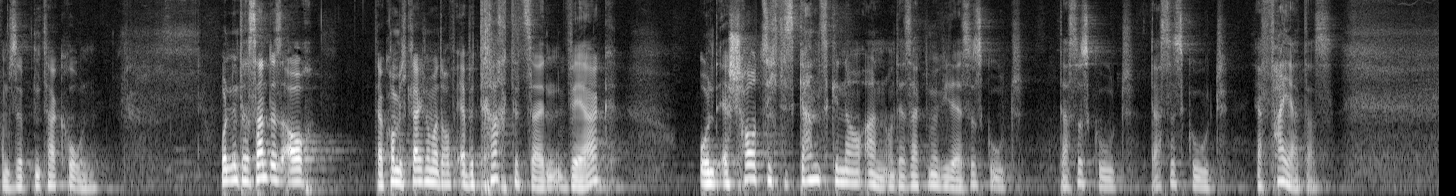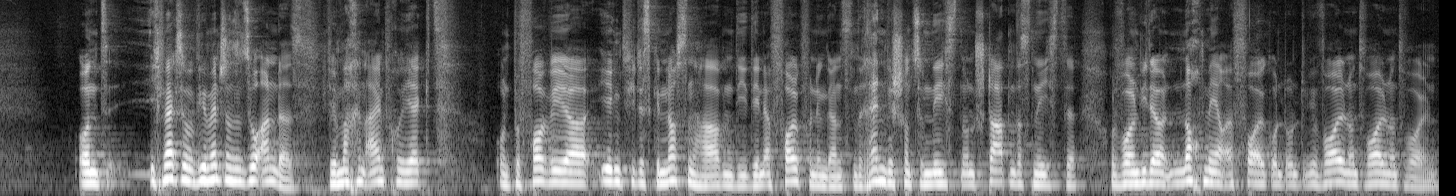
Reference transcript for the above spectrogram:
am siebten Tag ruhen. Und interessant ist auch, da komme ich gleich nochmal drauf, er betrachtet sein Werk und er schaut sich das ganz genau an und er sagt immer wieder, es ist gut, das ist gut, das ist gut. Er feiert das. Und ich merke so, wir Menschen sind so anders. Wir machen ein Projekt, und bevor wir irgendwie das genossen haben, die, den Erfolg von dem Ganzen, rennen wir schon zum nächsten und starten das nächste und wollen wieder noch mehr Erfolg und, und wir wollen und wollen und wollen.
